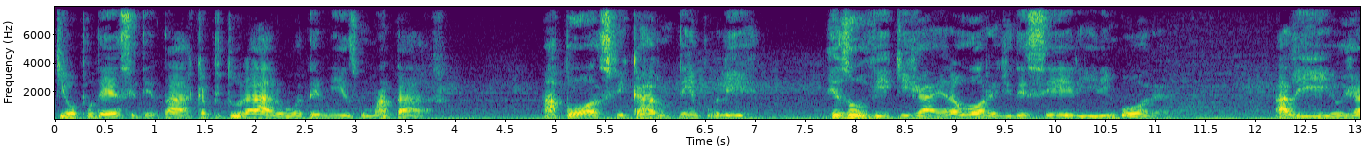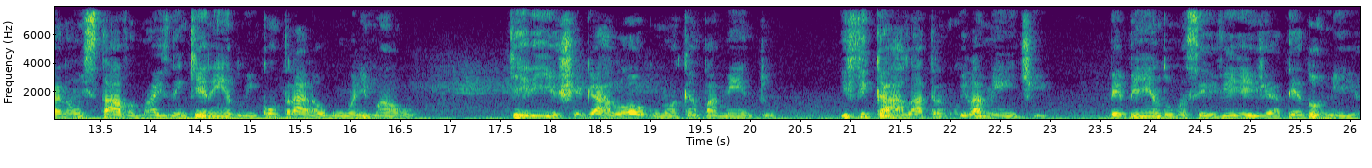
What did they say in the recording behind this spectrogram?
que eu pudesse tentar capturar ou até mesmo matar. Após ficar um tempo ali, resolvi que já era hora de descer e ir embora. Ali eu já não estava mais nem querendo encontrar algum animal. Queria chegar logo no acampamento e ficar lá tranquilamente, bebendo uma cerveja até dormir.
